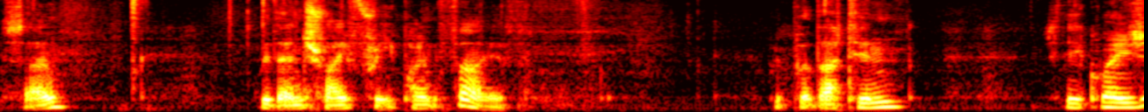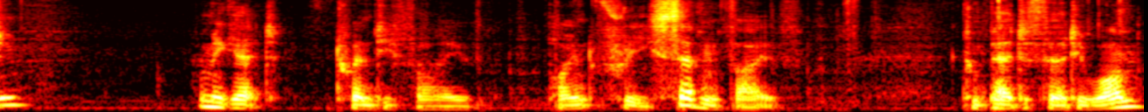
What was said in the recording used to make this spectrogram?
So we then try 3.5. We put that in to the equation and we get 25.375. Compared to 31,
